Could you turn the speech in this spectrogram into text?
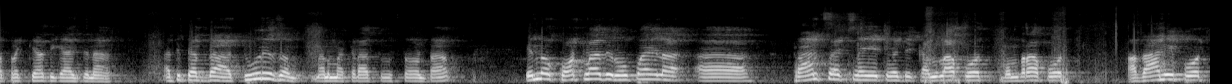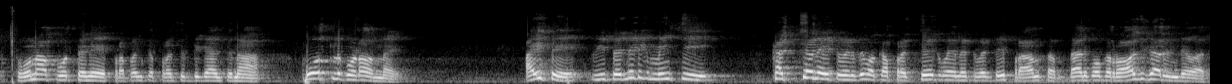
ప్రఖ్యాతిగాంచిన అతిపెద్ద టూరిజం మనం అక్కడ చూస్తూ ఉంటాం. ఎన్నో కోట్లాది రూపాయల ట్రాన్సాక్షన్ అయ్యేటువంటి Kandla port Mundra port Adani port Sona port అనే ప్రపంచ ప్రసిద్ధిగాంచిన పోర్ట్లు కూడా ఉన్నాయి. అయితే వీటన్నిటికి మించి కచ్ అనేటువంటిది ఒక ప్రత్యేకమైనటువంటి ప్రాంతం. దానికి ఒక రాజుగారు ఉండేవారు.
